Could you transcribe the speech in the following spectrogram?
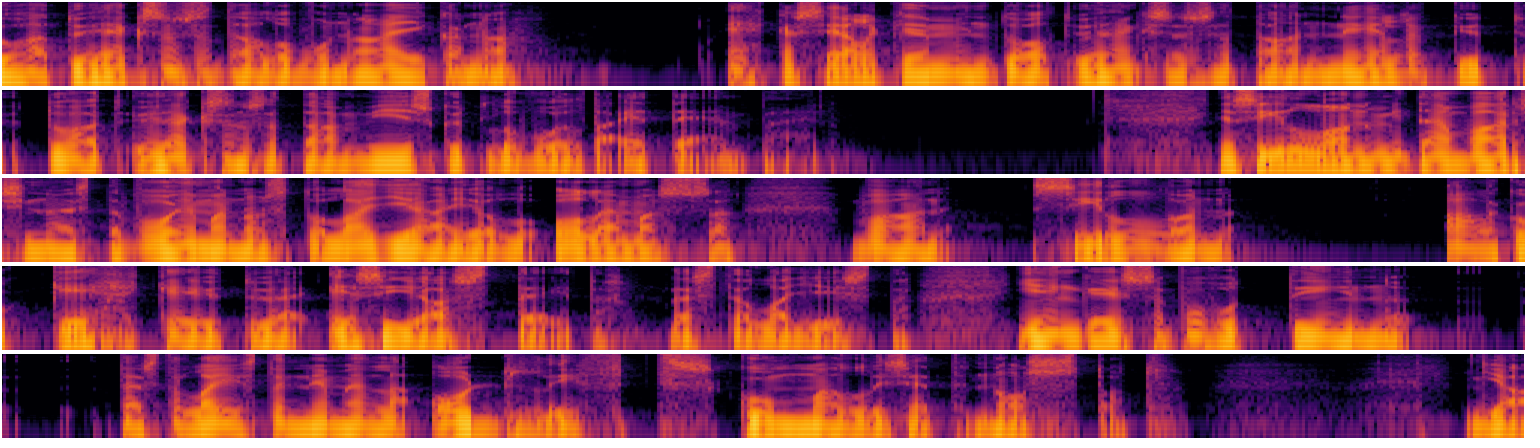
1900-luvun aikana, ehkä selkeämmin tuolta 1940-1950-luvulta eteenpäin. Ja silloin mitään varsinaista voimanostolajia ei ollut olemassa, vaan silloin alkoi kehkeytyä esiasteita tästä lajista. Jenkeissä puhuttiin tästä lajista nimellä oddlifts, kummalliset nostot. Ja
